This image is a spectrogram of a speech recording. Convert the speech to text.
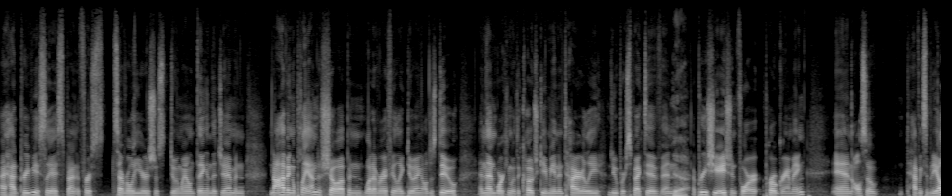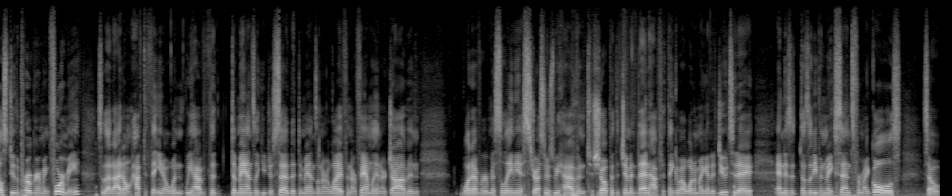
I had previously. I spent the first several years just doing my own thing in the gym and not having a plan to show up and whatever I feel like doing, I'll just do. And then working with a coach gave me an entirely new perspective and Yeah. appreciation for programming and also having somebody else do the programming for me so that I don't have to think, you know, when we have the demands, like you just said, the demands on our life and our family and our job and whatever miscellaneous stressors we have and to show up at the gym and then have to think about what am I going to do today and is it does it even make sense for my goals so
